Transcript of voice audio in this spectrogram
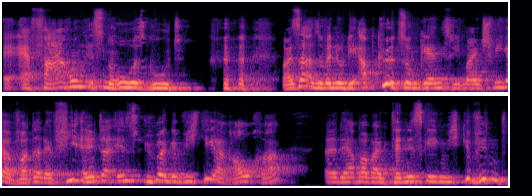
Erfahrung ist ein hohes Gut. Weißt du, also wenn du die Abkürzung kennst, wie mein Schwiegervater, der viel älter ist, übergewichtiger Raucher, der aber beim Tennis gegen mich gewinnt,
